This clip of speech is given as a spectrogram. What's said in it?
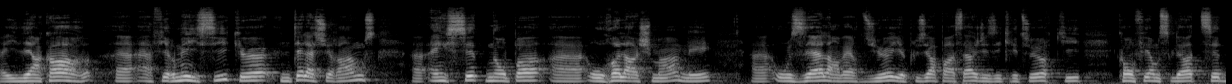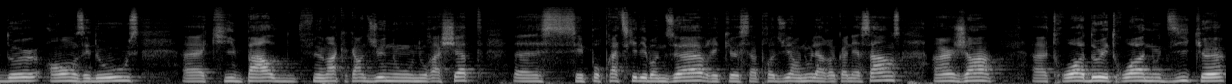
euh, il est encore euh, affirmé ici qu'une telle assurance euh, incite non pas au relâchement, mais au zèle envers Dieu. Il y a plusieurs passages des Écritures qui confirment cela. Titre 2, 11 et 12. qui parlent finalement que quand Dieu nous rachète, c'est pour pratiquer des bonnes œuvres et que ça produit en nous la reconnaissance. 1 Jean 3, 2 et 3 nous dit que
